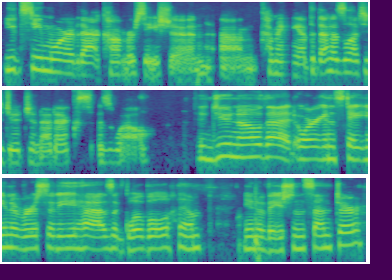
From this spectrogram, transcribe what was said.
you'd see more of that conversation um, coming up, but that has a lot to do with genetics as well. Did you know that Oregon State University has a global hemp innovation center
